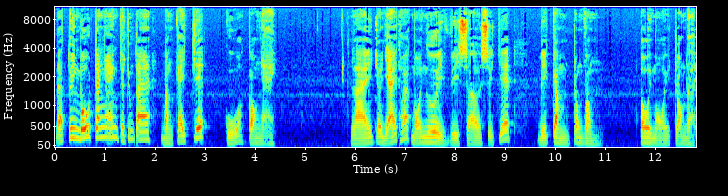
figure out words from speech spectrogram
đã tuyên bố trắng án cho chúng ta bằng cái chết của con Ngài. Lại cho giải thoát mọi người vì sợ sự chết bị cầm trong vòng tôi mọi trọn đời.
